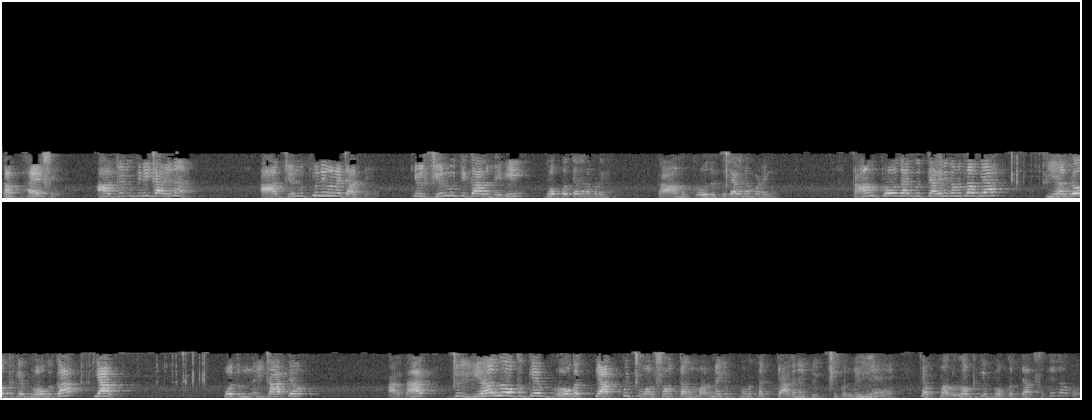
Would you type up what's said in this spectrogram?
का भय से। आप जन्म क्यों नहीं चाह रहे ना? आप जन्म क्यों नहीं होना चाहते? कि उस मुक्ति काल में भी भोग को त्यागना पड़ेगा। काम क्रोध को त्यागना पड़ेगा। काम क्रोध आदि को त्यागने का मतलब क्या? यह लोक के भोग का त्याग। वो तुम नहीं चाहते हो। अर्थात जो यह लोक के भोग त्याग कुछ वर्षों तक मरने के पूर्व तक त्यागने के इच्छुक नहीं है, क्या परलोक के भोग को त्याग सकेगा वो?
